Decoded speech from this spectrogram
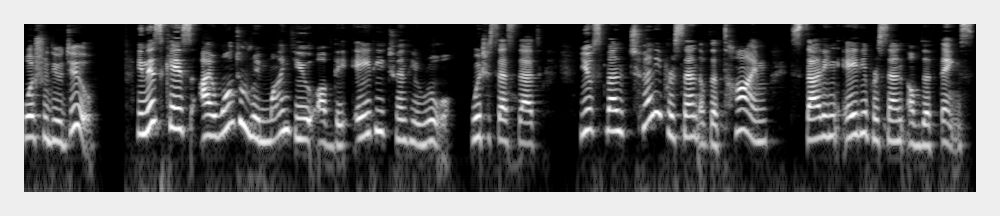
What should you do? In this case, I want to remind you of the 80-20 rule, which says that you spend 20% of the time studying 80% of the things,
